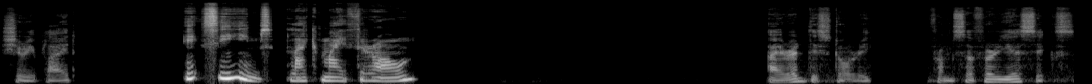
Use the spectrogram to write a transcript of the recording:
she replied, It seems like my throne. I read this story from Safar Year 6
